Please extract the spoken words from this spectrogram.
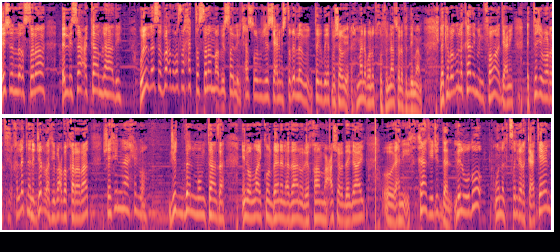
إيش الصلاة اللي ساعة كاملة هذه؟ وللأسف بعضهم أصلا حتى الصلاة ما بيصلي بتحصل بيجلس يعني بيستغل تقضيه مشاوير. إحنا ما نبغى ندخل في الناس ولا في الدمام. لكن بقول لك هذه من فوائد يعني التجربة مرات خلتنا نتجرأ في بعض القرارات شايفين إنها حلوة جدا ممتازة. إن والله يكون بين الأذان والإقامة عشر دقائق يعني كافية جدا للوضوء وأنك تصلي ركعتين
